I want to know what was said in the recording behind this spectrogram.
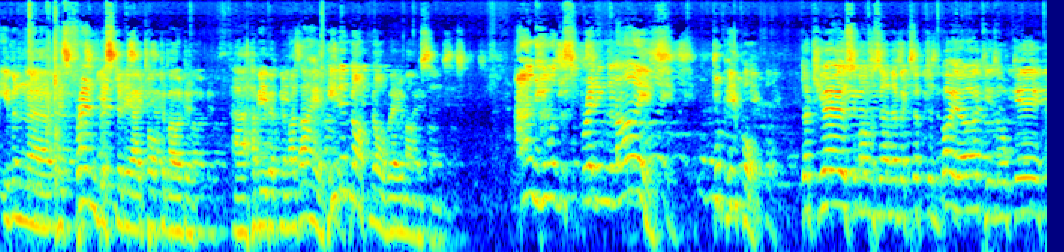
even uh, his friend yesterday, I talked about it, uh, Habib ibn Mazahir, he did not know where Imam Hussain is. And he was spreading lies to people that yes, Imam Hussain have accepted bayat, he's okay,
